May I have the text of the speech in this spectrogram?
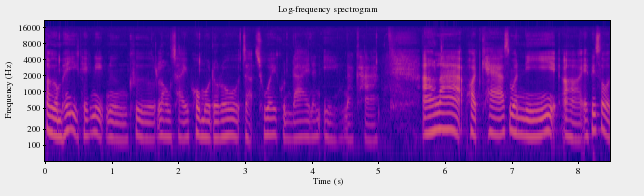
เติมให้อีกเทคนิคหนึ่งคือลองใช้ Pomodoro จะช่วยคุณได้นั่นเองนะคะ เอาล่ะ พอดแคสต์วันนี้ episode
